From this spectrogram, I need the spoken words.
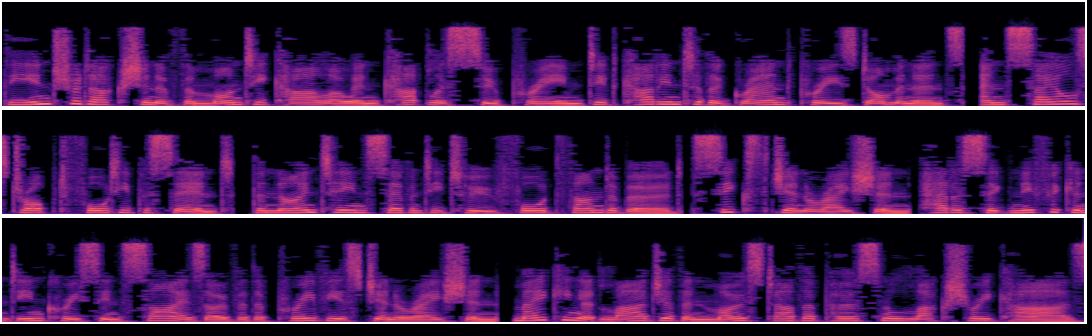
the introduction of the Monte Carlo and Cutlass Supreme did cut into the Grand Prix dominance, and sales dropped 40%. The 1972 Ford Thunderbird sixth generation had a significant increase in size over the previous generation, making it larger than most other personal luxury cars.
